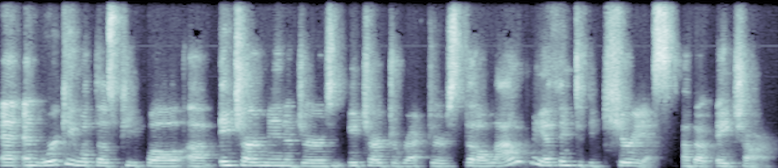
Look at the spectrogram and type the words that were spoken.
And, and working with those people, um, HR managers and HR directors, that allowed me, I think, to be curious about HR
